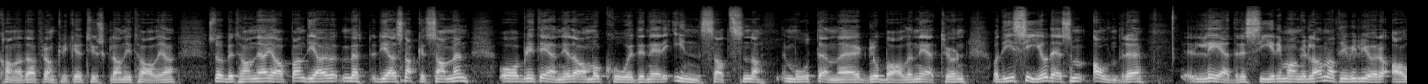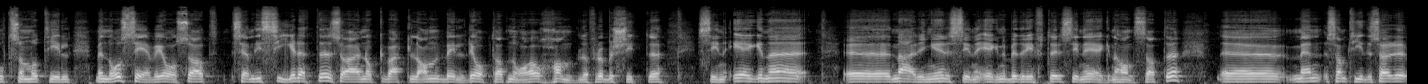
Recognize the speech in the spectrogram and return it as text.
Canada, Frankrike, Tyskland, Italia, Storbritannia, Japan, de har, møtt, de har snakket sammen og blitt enige da, om å koordinere innsatsen da, mot denne globale nedturen. Og de sier jo det som andre ledere sier i mange land, at de vil gjøre alt som må til. Men nå ser vi jo også at selv om de sier dette, så er nok hvert land veldig opptatt nå av å handle for å beskytte sine egne eh, næringer, sine egne bedrifter, sine egne ansatte. Eh, men samtidig så det,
